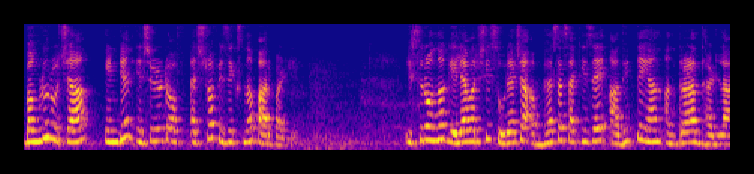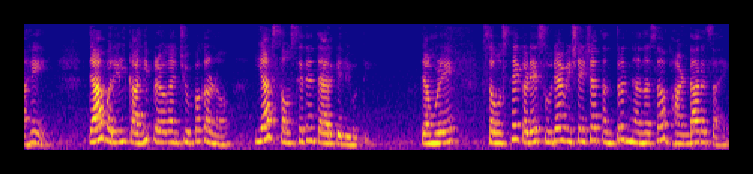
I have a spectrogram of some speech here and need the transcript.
बंगळुरूच्या इंडियन इन्स्टिट्यूट ऑफ ॲस्ट्रॉफिजिक्सनं पार पाडली. इस्रोनं गेल्या वर्षी सूर्याच्या अभ्यासासाठी जे आदित्ययान अंतराळात धाडलं आहे त्यावरील काही प्रयोगांची उपकरणं या संस्थेने तयार केली होती. त्यामुळे संस्थेकडे सूर्याविषयीच्या तंत्रज्ञानाचं भांडारच आहे.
